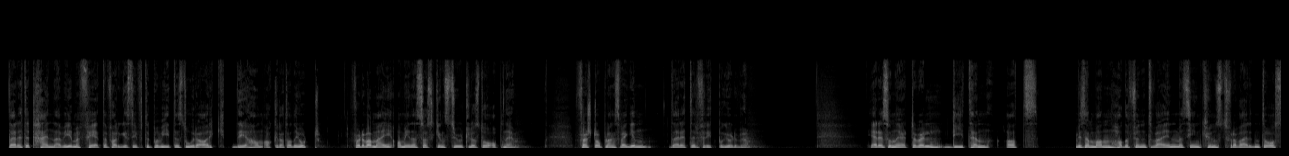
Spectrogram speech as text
Deretter tegna vi med fete fargestifter på hvite, store ark det han akkurat hadde gjort, før det var meg og mine søskens tur til å stå opp ned. Først opp langs veggen, deretter fritt på gulvet. Jeg resonnerte vel dit hen at hvis en mann hadde funnet veien med sin kunst fra verden til oss,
